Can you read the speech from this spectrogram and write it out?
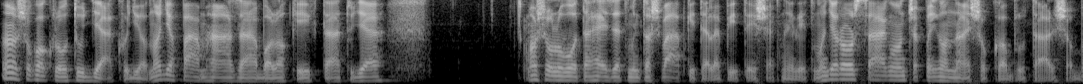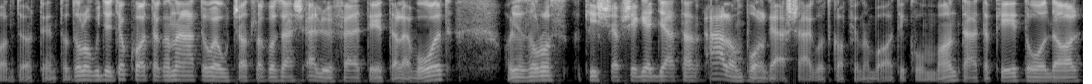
Nagyon sokakról tudják, hogy a nagyapám házában lakik, tehát ugye Hasonló volt a helyzet, mint a sváb kitelepítéseknél itt Magyarországon, csak még annál sokkal brutálisabban történt a dolog. Ugye gyakorlatilag a NATO-EU csatlakozás előfeltétele volt, hogy az orosz kisebbség egyáltalán állampolgárságot kapjon a Baltikumban, tehát a két oldal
